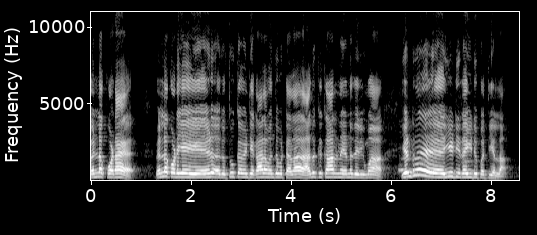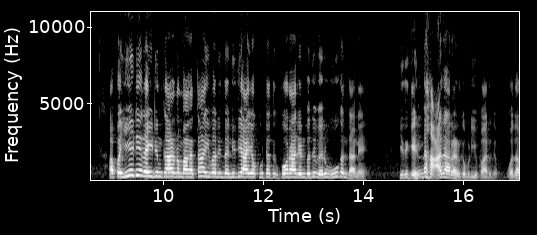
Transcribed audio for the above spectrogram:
வெள்ளக்கொடை வெள்ளக்கொடையை எழு அது தூக்க வேண்டிய காலம் வந்து விட்டதா? அதுக்கு காரணம் என்ன தெரியுமா? என்று இடி ரைடு பற்றியெல்லாம் அப்போ இடி ரைடின் காரணமாகத்தான் இவர் இந்த நிதி ஆயோக் கூட்டத்துக்கு போகிறார் என்பது வெறும் ஊகம்தானே இதுக்கு என்ன ஆதாரம் இருக்க முடியும் பாருங்க முத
